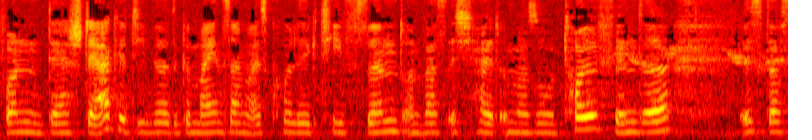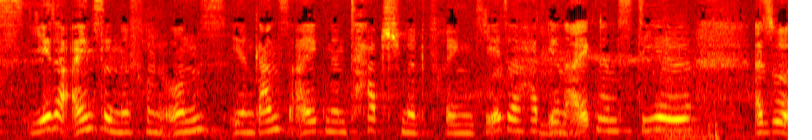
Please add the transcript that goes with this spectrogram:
von der Stärke, die wir gemeinsam als Kollektiv sind. Und was ich halt immer so toll finde, ist, dass jeder einzelne von uns ihren ganz eigenen Touch mitbringt. Jeder hat ihren eigenen Stil. Also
